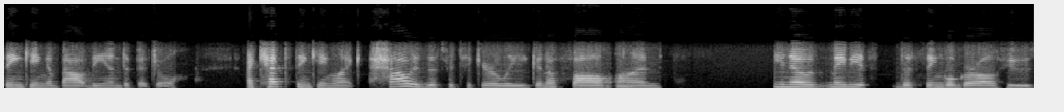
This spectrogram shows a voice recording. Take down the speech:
thinking about the individual. I kept thinking like how is this particularly going to fall Mm. on you know maybe it's the single girl who's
